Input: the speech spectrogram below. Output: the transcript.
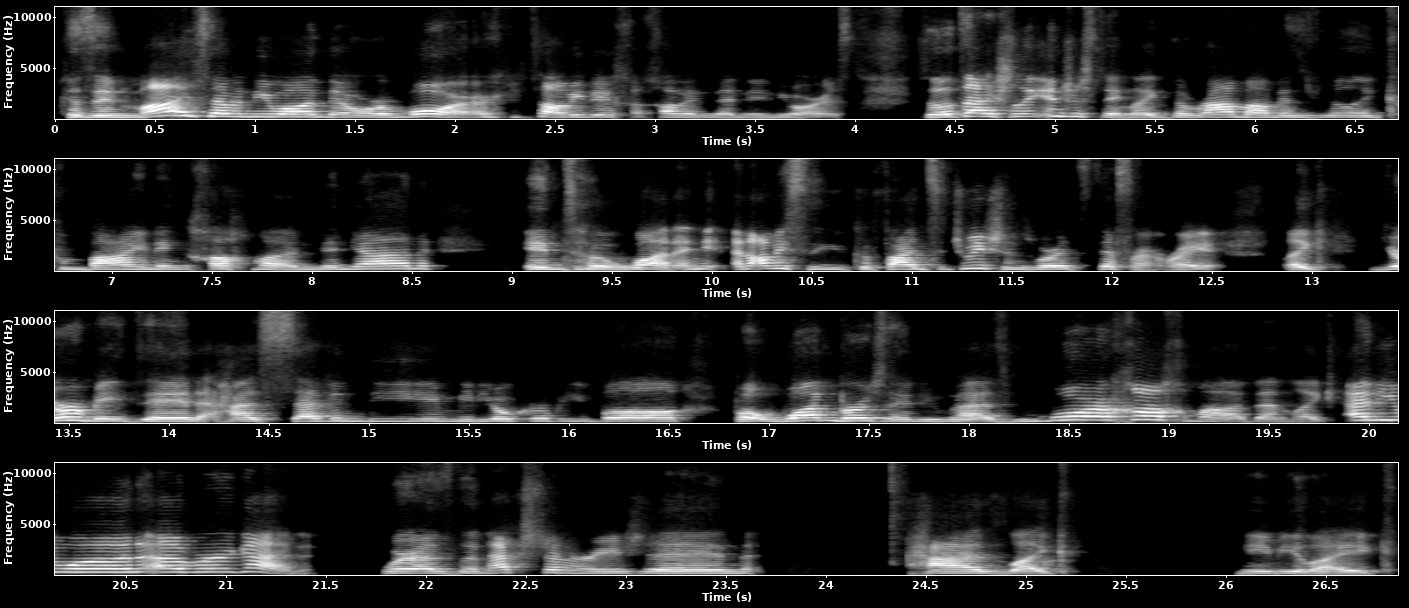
Because in my 71, there were more Talmidei Chachamim than in yours. So it's actually interesting. Like, the Rambam is really combining Chachma and Minyan into one. And, and obviously you could find situations where it's different, right? Like your Beit Din has 70 mediocre people, but one person who has more chachma than like anyone ever again. Whereas the next generation has like maybe like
